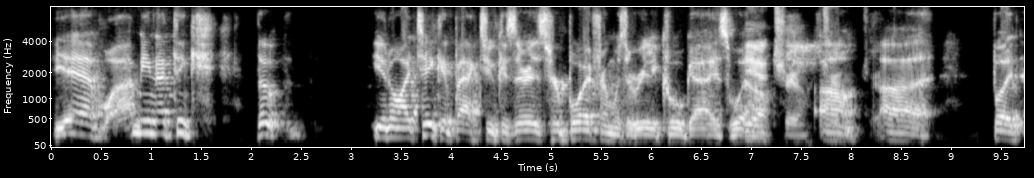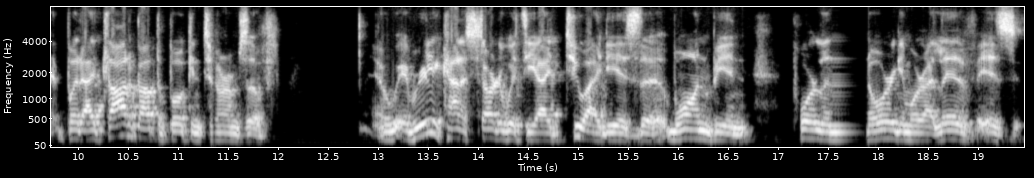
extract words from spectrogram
Yeah, well, I mean, I think the you know, I take it back too because there is her boyfriend was a really cool guy as well. Yeah, true. true, um, true. Uh, but but I thought about the book in terms of it really kind of started with the two ideas. The one being Portland, Oregon, where I live, is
